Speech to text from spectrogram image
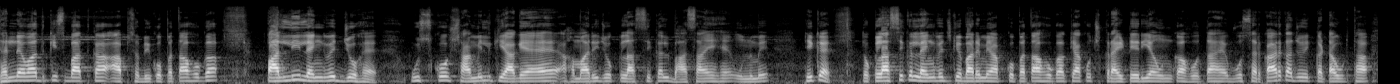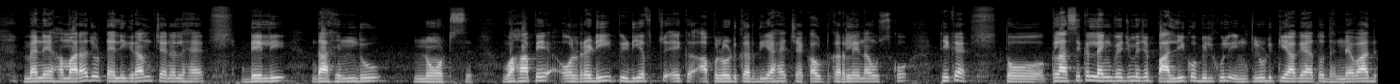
धन्यवाद किस बात का आप सभी को पता होगा, पाली लैंग्वेज जो है, उसको शामिल किया गया है हमारी जो क्लासिकल भाषाएँ हैं उनमें, ठीक है? तो क्लासिकल लैंग्वेज के बारे में आपको पता होगा, क्या कुछ क्राइटेरिया उनका होता है। वो सरकार का जो एक कटआउट था, मैंने हमारा जो टेलीग्राम चैनल है डेली द हिंदू नोट्स। वहाँ पे ऑलरेडी पीडीएफ एक अपलोड कर दिया है चेकआउट कर लेना उसको, ठीक है? तो क्लासिकल लैंग्वेज में जब पाली को बिल्कुल इंक्लूड किया गया तो धन्यवाद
